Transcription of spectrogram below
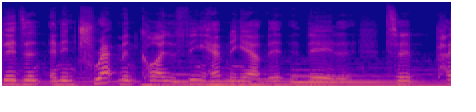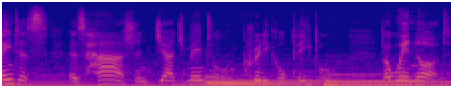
there's an, entrapment kind of thing happening out there, there to, to paint us as harsh and judgmental and critical people, but we're not.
